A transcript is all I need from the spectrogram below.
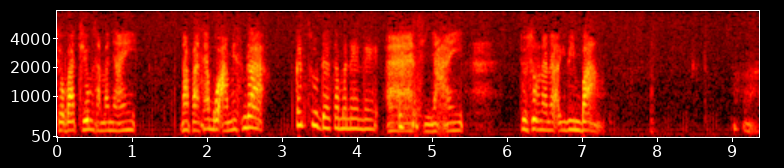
Coba cium sama Nyai. Napasnya bau amis enggak? Kan sudah sama nenek. Eh, si Nyai. Justru nenek lagi bimbang. Hmm.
